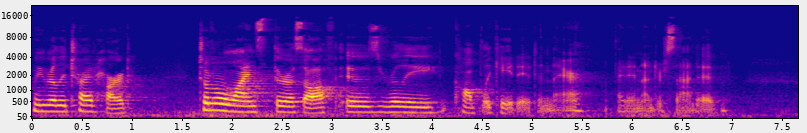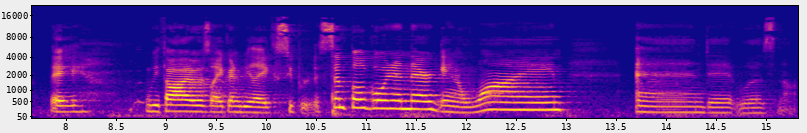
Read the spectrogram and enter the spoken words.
we really tried hard. Total Wines threw us off. It was really complicated in there. I didn't understand it. They, we thought it was like going to be like super simple going in there, getting a wine, and it was not.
